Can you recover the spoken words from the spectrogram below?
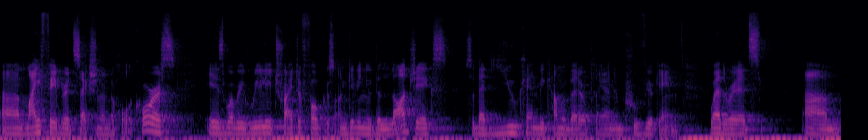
uh, my favorite section in the whole course is where we really try to focus on giving you the logics so that you can become a better player and improve your game. Whether it's um,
